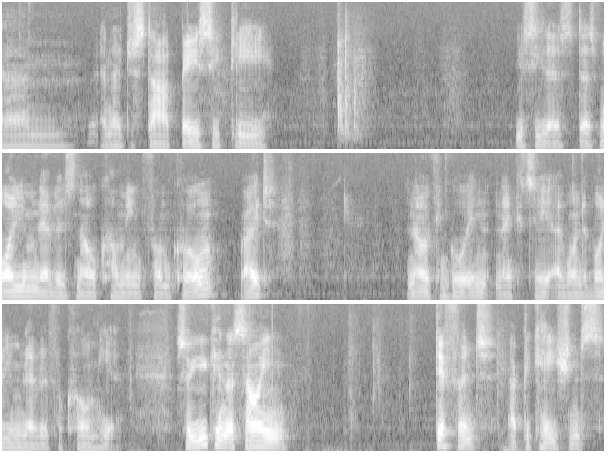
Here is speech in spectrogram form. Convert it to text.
um, and I just start basically you see there's there's volume levels now coming from Chrome right now I can go in and I can say I want a volume level for Chrome here so you can assign different applications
